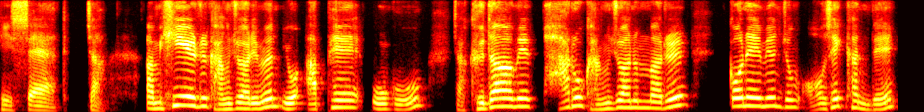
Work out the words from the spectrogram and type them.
he said. 자, I'm here를 강조하려면 요 앞에 오고 자, 그 다음에 바로 강조하는 말을 꺼내면 좀 어색한데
